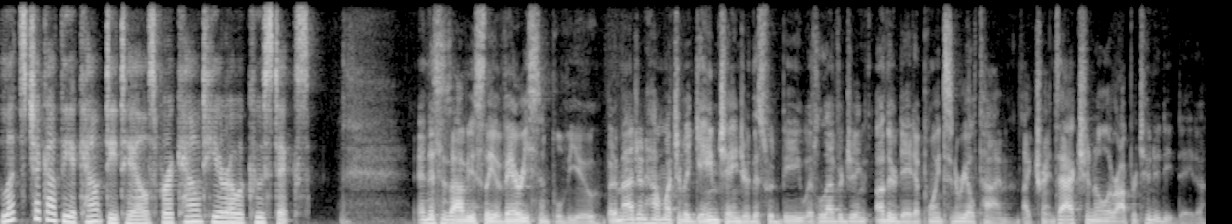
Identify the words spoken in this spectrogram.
let's check out the account details for Account Hero Acoustics. And this is obviously a very simple view, but imagine how much of a game changer this would be with leveraging other data points in real time, like transactional or opportunity data.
